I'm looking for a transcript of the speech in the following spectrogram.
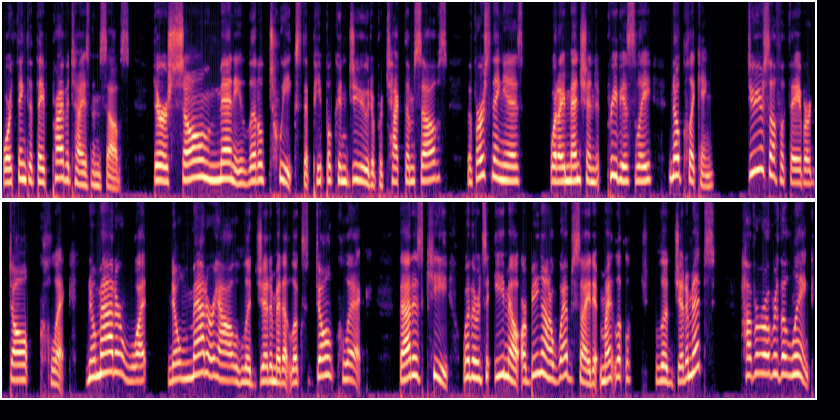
or think that they've privatized themselves. There are so many little tweaks that people can do to protect themselves. The first thing is what I mentioned previously no clicking. Do yourself a favor, don't click. No matter what, no matter how legitimate it looks, don't click. That is key. Whether it's an email or being on a website, it might look legitimate, hover over the link,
